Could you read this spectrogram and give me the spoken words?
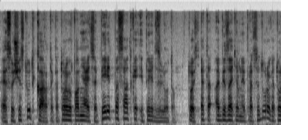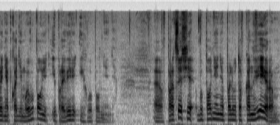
э, существует карта, которая выполняется перед посадкой и перед взлетом. То есть это обязательные процедуры, которые необходимо выполнить и проверить их выполнение. Э, в процессе выполнения полетов конвейером,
